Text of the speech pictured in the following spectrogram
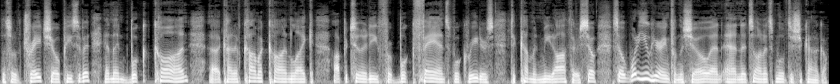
the sort of trade show piece of it, and then Book Con, uh, kind of Comic Con like opportunity for book fans, book readers to come and meet authors. So, so what are you hearing from the show, and and it's on its move to Chicago?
